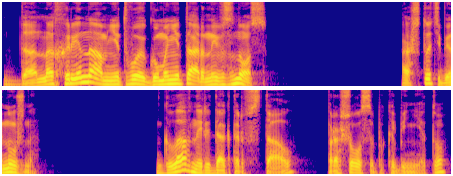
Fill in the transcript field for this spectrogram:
«Да нахрена мне твой гуманитарный взнос?» «А что тебе нужно?» Главный редактор встал, прошелся по кабинету,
